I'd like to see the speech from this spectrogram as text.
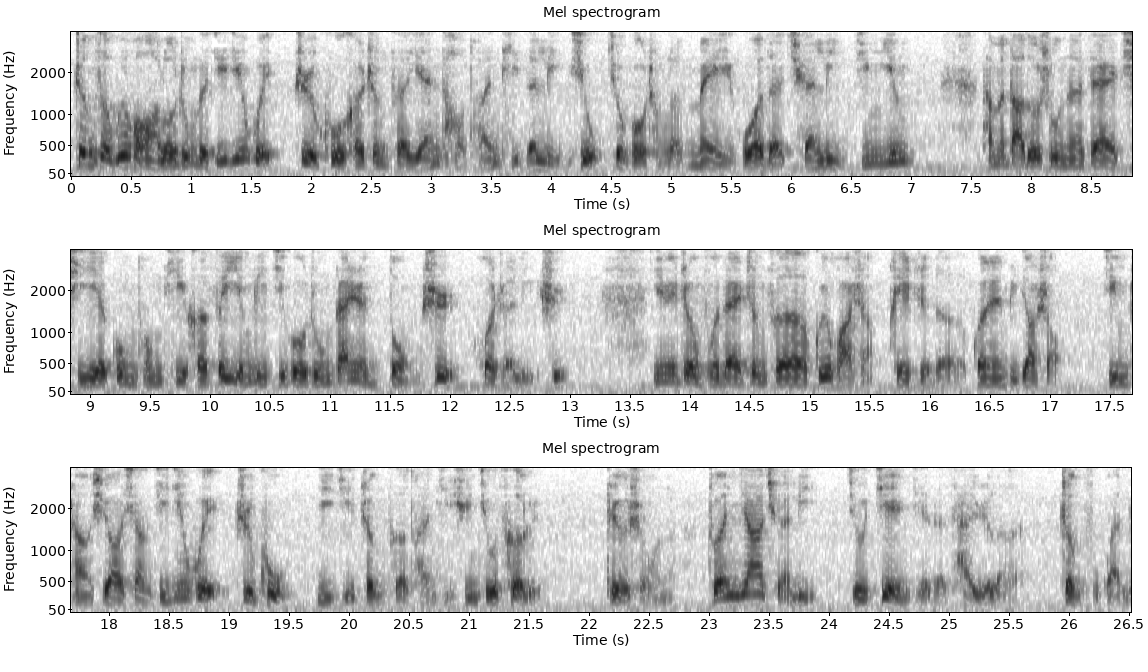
政策规划网络中的基金会、智库和政策研讨团体的领袖就构成了美国的权力精英。他们大多数呢在企业共同体和非营利机构中担任董事或者理事，因为政府在政策规划上配置的官员比较少，经常需要向基金会、智库以及政策团体寻求策略。这个时候呢，专家权力就间接地参与了政府管理。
